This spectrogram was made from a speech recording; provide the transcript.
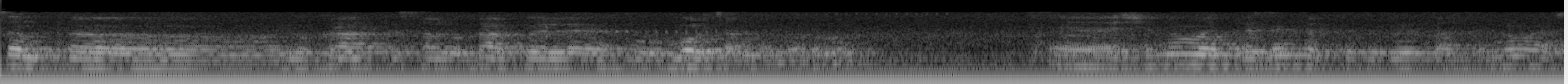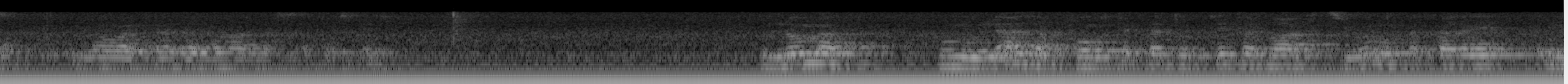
sunt uh, lucrate sau lucrat cu ele cu mulți ani în urmă e, și nu mai prezintă credibilitate. Nu mai, nu mai crede lumea că să găsește. Lumea cumulează puncte pentru câteva acțiuni pe care îi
